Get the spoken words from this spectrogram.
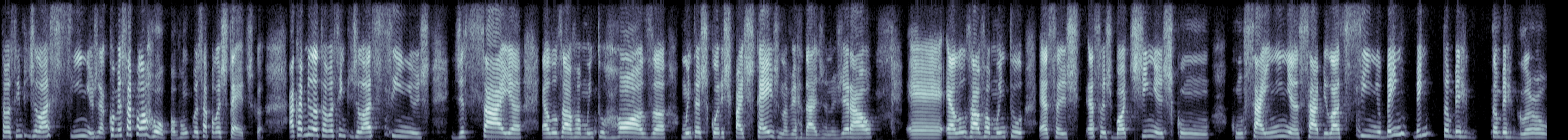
Tava sempre de lacinhos, né? Começar pela roupa, vamos começar pela estética. A Camila tava sempre de lacinhos, de saia, ela usava muito rosa, muitas cores pastéis, na verdade, no geral. É, ela usava muito essas, essas botinhas com, com sainha, sabe? Lacinho, bem, bem também Tumblr Girl,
